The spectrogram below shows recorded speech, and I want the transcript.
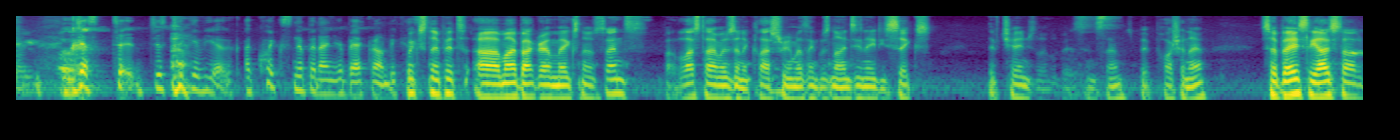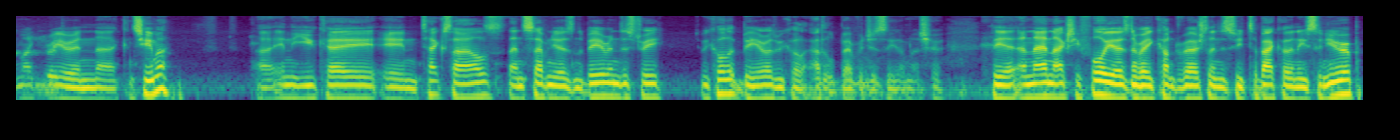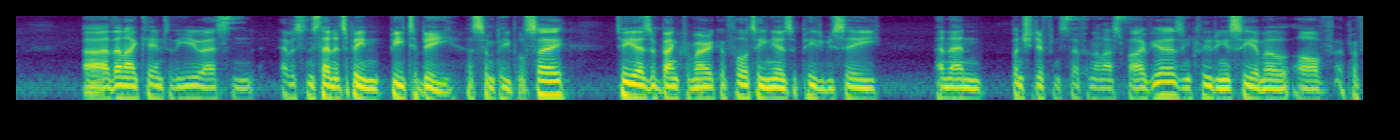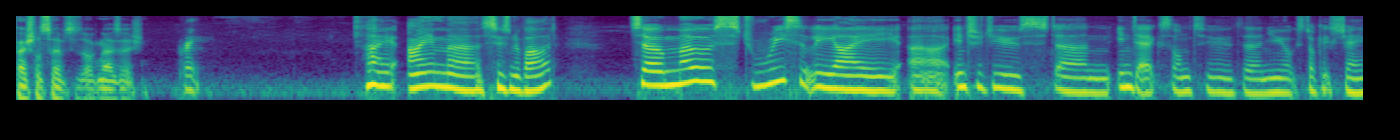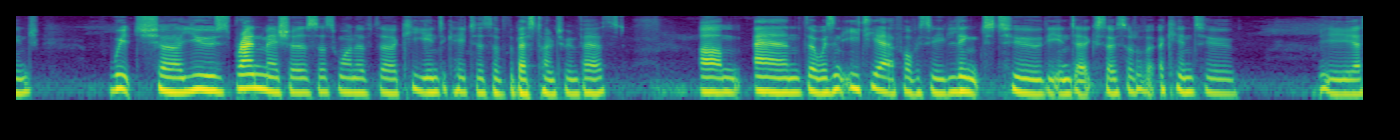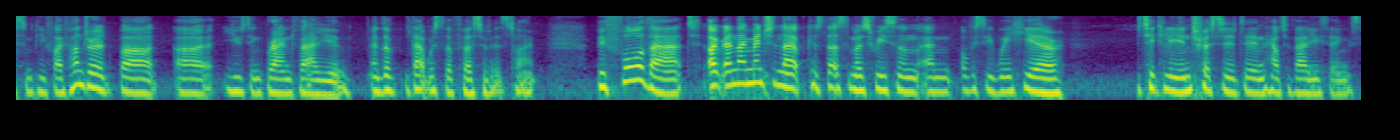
Just to, just to give you a, a quick snippet on your background because Quick snippet. Uh, my background makes no sense. But the last time I was in a classroom, I think was 1986. They've changed a little bit since then. It's a bit posher now. So basically, I started my career in uh, consumer uh, in the UK in textiles, then seven years in the beer industry. Do we call it beer or do we call it adult beverages? I'm not sure. Beer. And then actually four years in a very controversial industry, tobacco in Eastern Europe. Uh, then I came to the US, and ever since then it's been B2B, as some people say. Two years at Bank of America, 14 years at PwC, and then a bunch of different stuff in the last five years, including a CMO of a professional services organization. great. Hi, I'm uh, Susan Avarde. So most recently, I uh, introduced an index onto the New York Stock Exchange, which uh, used brand measures as one of the key indicators of the best time to invest. Um, and there was an ETF, obviously linked to the index, so sort of akin to the S&P 500, but uh, using brand value. And the, that was the first of its type before that, I, and I mentioned that because that's the most recent, and obviously we're here particularly interested in how to value things.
